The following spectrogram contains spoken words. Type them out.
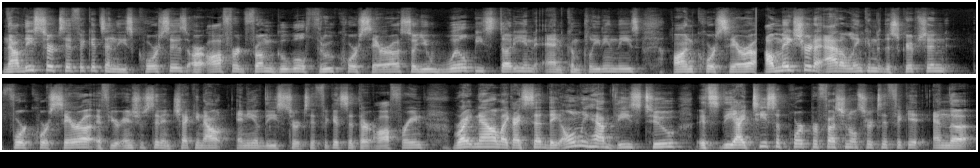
Now, these certificates and these courses are offered from Google through Coursera, so you will be studying and completing these on Coursera. I'll make sure to add a link in the description for Coursera if you're interested in checking out any of these certificates that they're offering. Right now, like I said, they only have these two. It's the IT Support Professional Certificate and the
